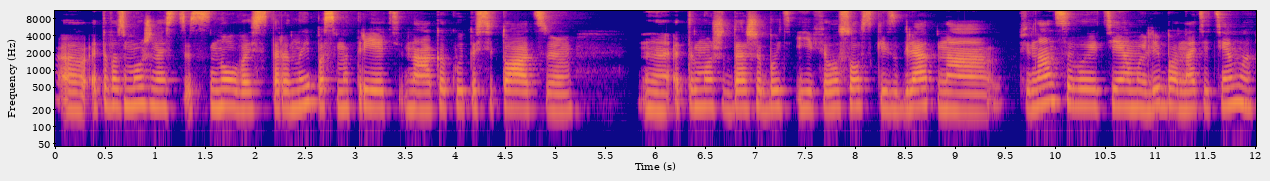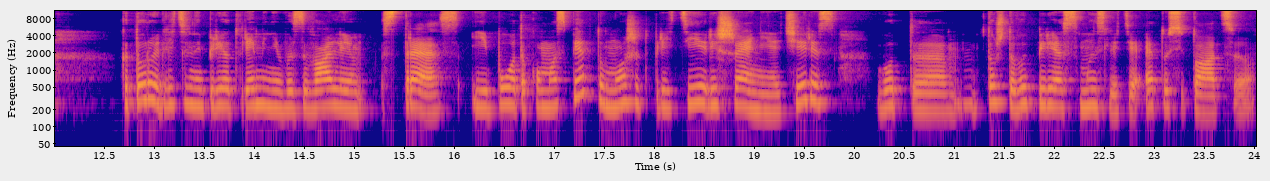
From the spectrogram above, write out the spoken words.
Э, это возможность с новой стороны посмотреть на какую-то ситуацию. Это может даже быть и философский взгляд на финансовые темы, либо на те темы, которые длительный период времени вызывали стресс. И по такому аспекту может прийти решение через вот э, то, что вы переосмыслите эту ситуацию.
